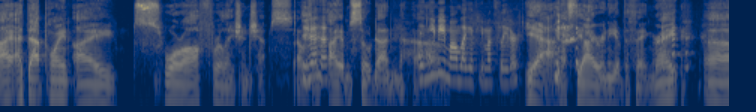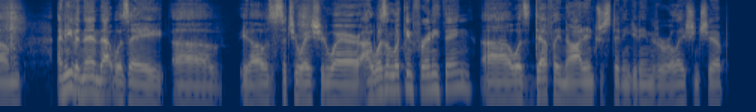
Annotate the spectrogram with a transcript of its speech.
I at that point I swore off relationships. I was like, I am so done. Didn't you meet mom like a few months later? Yeah, that's the irony of the thing, right? Um, and even then, that was a uh, you know it was a situation where I wasn't looking for anything. Uh, was definitely not interested in getting into a relationship.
